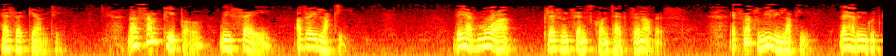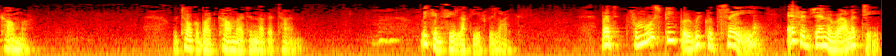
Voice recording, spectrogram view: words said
has that guarantee. Now, some people, we say, are very lucky. They have more pleasant sense contacts than others. It's not really lucky. They're having good karma. We'll talk about karma at another time. We can say lucky if we like. But for most people, we could say, as a generality,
